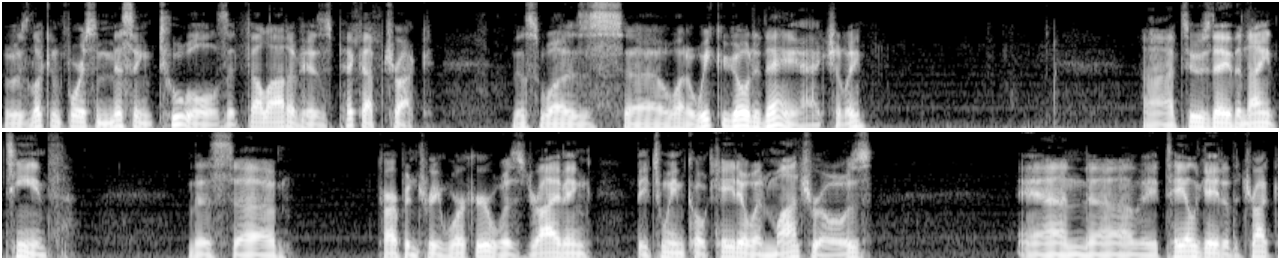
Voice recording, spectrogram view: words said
who's looking for some missing tools that fell out of his pickup truck. This was, uh, what, a week ago today, actually. Uh, Tuesday the 19th. This uh, carpentry worker was driving between Cokato and Montrose, and uh, the tailgate of the truck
